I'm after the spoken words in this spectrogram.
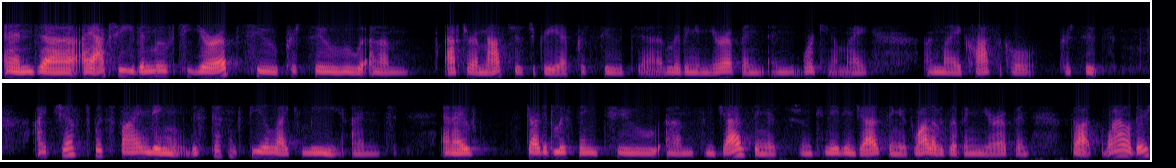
and uh, I actually even moved to Europe to pursue. Um, after a master's degree, I pursued uh, living in Europe and, and working on my on my classical pursuits. I just was finding this doesn't feel like me, and and I started listening to um, some jazz singers, some Canadian jazz singers, while I was living in Europe, and thought, wow, they're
